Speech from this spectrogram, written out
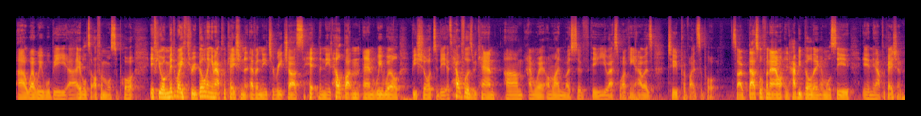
uh, where we will be uh, able to offer more support. If you're midway through building an application and ever need to reach us, hit the need help button, and we will be sure to be as helpful as we can. Um, and we're online most of the US working hours to provide support. So that's all for now, and happy building, and we'll see you in the application.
